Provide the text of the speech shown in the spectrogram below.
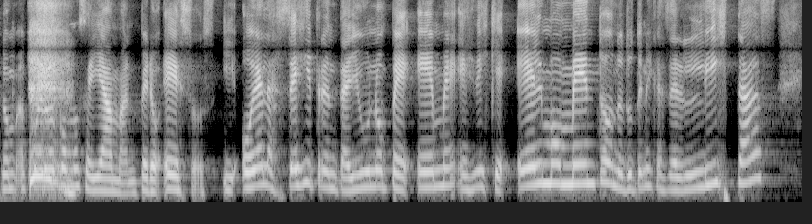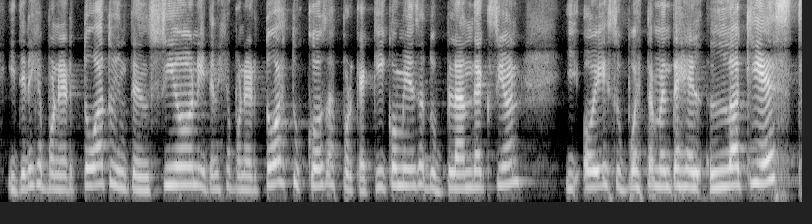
no me acuerdo cómo se llaman, pero esos. Y hoy a las 6 y 31 pm es que el momento donde tú tienes que hacer listas y tienes que poner toda tu intención y tienes que poner todas tus cosas porque aquí comienza tu plan de acción y hoy supuestamente es el luckiest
